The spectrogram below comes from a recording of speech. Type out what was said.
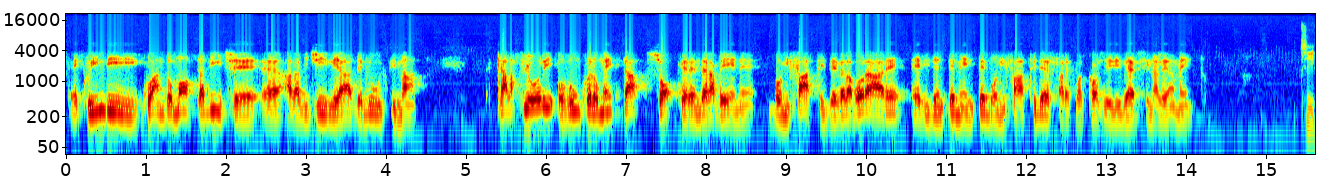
E quindi quando Motta dice eh, alla vigilia dell'ultima Calafiori ovunque lo metta so che renderà bene, Bonifatti deve lavorare, evidentemente Bonifatti deve fare qualcosa di diverso in allenamento. Sì,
